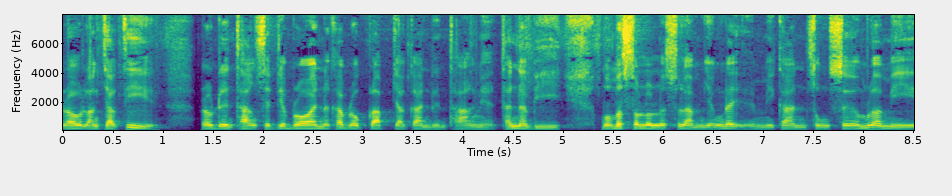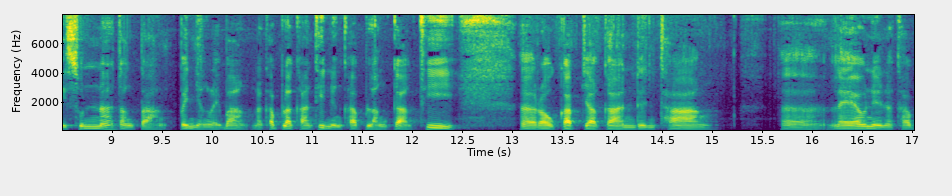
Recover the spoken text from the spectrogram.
เราหลังจากที่เราเดินทางเสร็จเรียบร้อยนะครับ เรากลับจากการเดินทางเนี่ยท่านนาบีมูฮัมมัดสุลลัลสลัมยังได้มีการส่งเสริมว่ามีสุนนะต่างๆ เป็นอย่างไรบ้างนะครับ ประการที่หนึ่งครับหลังจากที่เรากลับจากการเดินทางแล้วเนี่ยนะครับ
